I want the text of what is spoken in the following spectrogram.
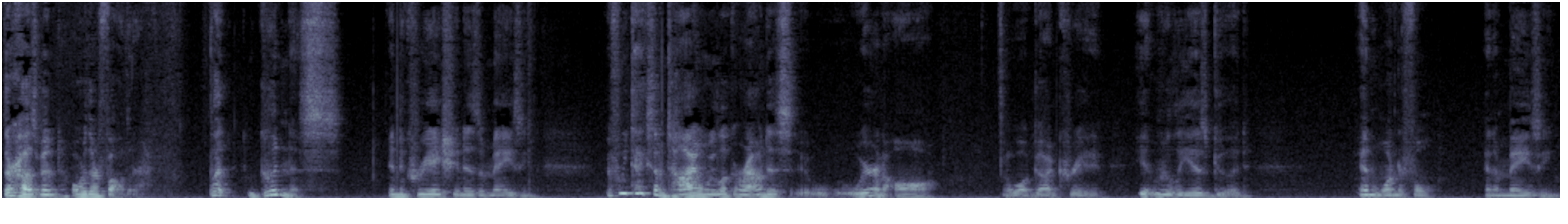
their husband or their father. But goodness in the creation is amazing. If we take some time and we look around us, we're in awe of what God created. It really is good and wonderful and amazing.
